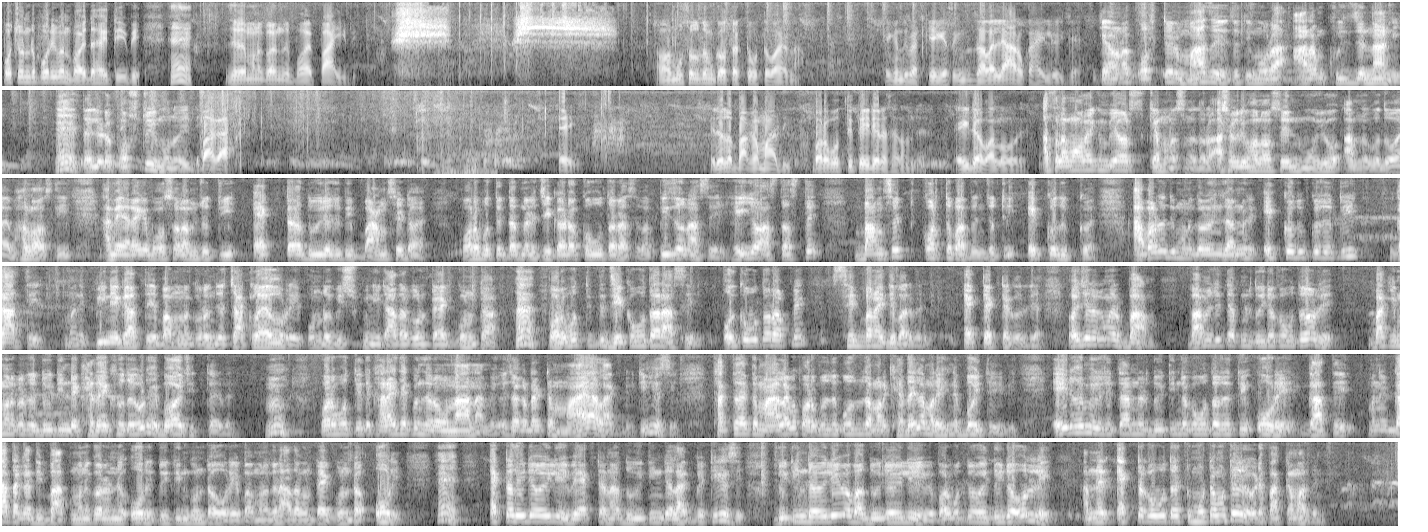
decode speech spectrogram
প্রচণ্ড পরিমাণ ভয় দেখাইতে হইবে। হ্যাঁ? যেটা মনে করেন যে ভয় পাইবে। আমার মুসলদম কত একটা করতে পারে না। সে কিন্তু ব্যাটকে গেছে কিন্তু জ্বালালে আরও কাহিল হয়ে যায়। কেননা কষ্টের মাঝে যদি মোরা আরাম খুঁজছে না নি হ্যাঁ তাহলে ওটা কষ্টই মনে হইবে। বাগা এই। এটা হলো বাগা মাদি পরবর্তীতে এইটার সারণ এইটা ভালো করে। আসসালামু আলাইকুম ভিউয়ার্স কেমন আছেন আপনারা? আশা করি ভালো আছেন, মইও আপনাকে দোয়ায় ভালো আছি। আমি এর আগে বলছিলাম, যদি একটা, দুইটা যদি বাম সেট হয়, পরবর্তীতে আপনার যে কাটা কবুতর আছে বা পিজন আছে সেইও আস্তে আস্তে বাম সেট করতে পারবেন যদি ঐক্য দুঃখ হয়। আবার যদি মনে করেন যে আপনার ঐক্য দুঃখ যদি গাতে মানে পিনে গাতে বা মনে করেন যে চাকলায় ওরে পনেরো বিশ মিনিট, আধা ঘণ্টা, এক ঘণ্টা হ্যাঁ? পরবর্তীতে যে কবুতর আছে, ওই কবুতর আপনি সেট বানাইতে পারবেন, একটা একটা করে ওই যে রকমের বাম, বামে যদি আপনি দুইটা কবুতর ওরে বাকি মনে করেন দুই তিনটা খেদায় খেদায় উঠে বয়স ঠিকতে পারবেন। হুম? পরবর্তীতে খাড়াই থাকবেন যেন ও না নামে। ওই জায়গাটা একটা মায়া লাগবে, ঠিক আছে? থাকতে থাকতে মায়া লাগবে, পরবর্তীতে বলব যে, আমার খেদাইলে আমার এখানে বইতে হইবে। এইরকমই যদি আপনার দুই তিনটা কবুতর যদি ওরে গাতে মানে গাতাগাতি বাত, মনে করেন ওরে দুই তিন ঘণ্টা ওরে বা মনে করেন আধা ঘণ্টা, এক ঘণ্টা ওরে হ্যাঁ? একটা দুইটা ওইলি হইবে, একটা না, দুই তিনটা লাগবে, ঠিক আছে? দুই তিনটা ওইলি হইবে বা দুইটা ওইলি হইবে, পরবর্তী ওই দুইটা ওরলে আপনার একটা কবুতর একটু মোটামুটি ওটা পাক্কা মারবেন।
